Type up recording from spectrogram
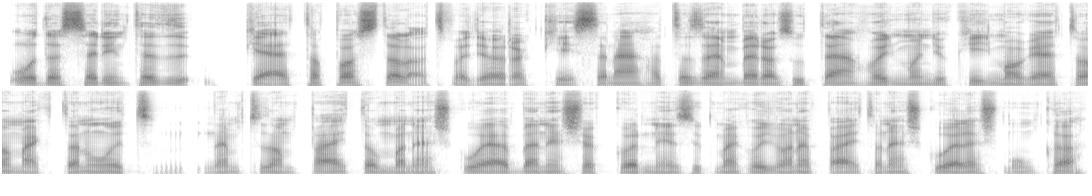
oda szerinted kell tapasztalat, vagy arra készen állhat az ember azután, hogy mondjuk így magától megtanult, nem tudom, Pythonban, SQL-ben, és akkor nézzük meg, hogy van-e Python SQL-es munka?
